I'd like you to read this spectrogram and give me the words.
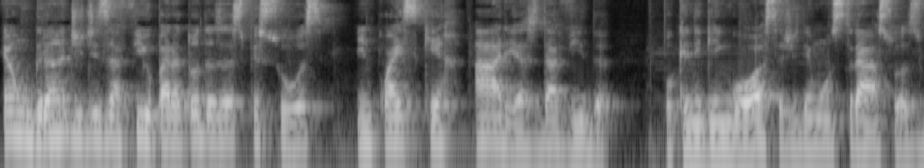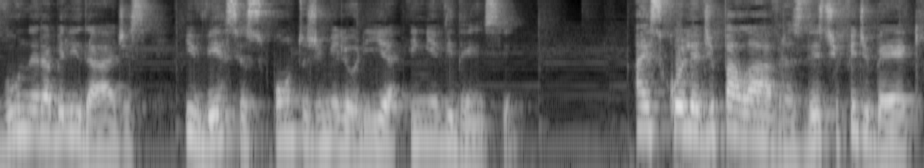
é um grande desafio para todas as pessoas em quaisquer áreas da vida, porque ninguém gosta de demonstrar suas vulnerabilidades e ver seus pontos de melhoria em evidência. A escolha de palavras deste feedback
